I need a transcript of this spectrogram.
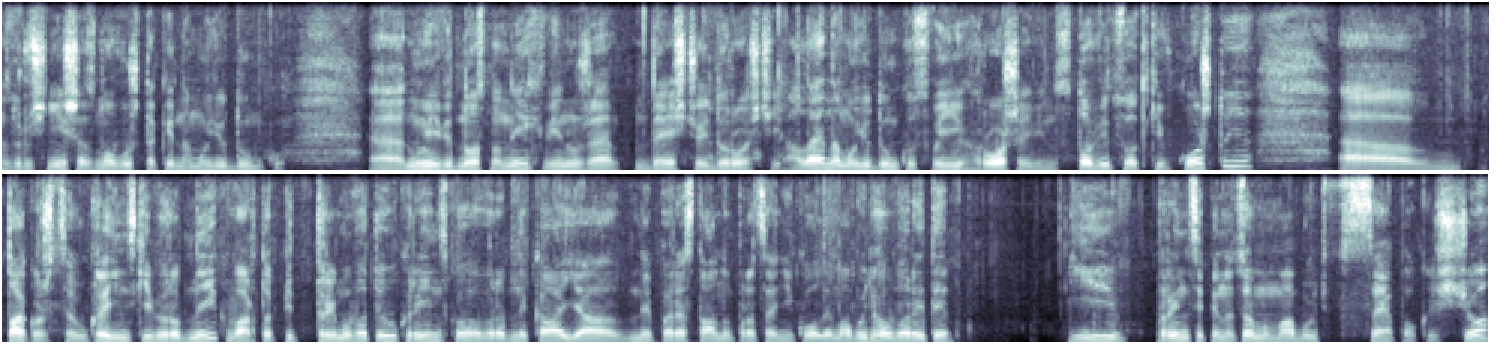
зручніше, знову ж таки, на мою думку. Е, Ну і відносно них він вже дещо й дорожчий. Але, на мою думку, своїх грошей він 100% коштує. Е, Також це український виробник, варто підтримувати українського виробника. Я не перестану про це ніколи, мабуть, говорити. І, принципі, на цьому, мабуть, все поки що. Е,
